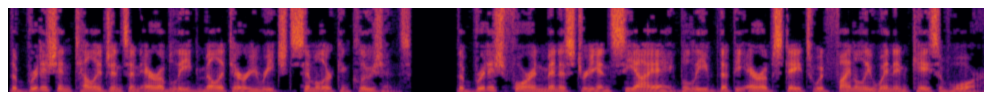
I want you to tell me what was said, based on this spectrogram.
The British intelligence and Arab League military reached similar conclusions. The British Foreign Ministry and CIA believed that the Arab states would finally win in case of war.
